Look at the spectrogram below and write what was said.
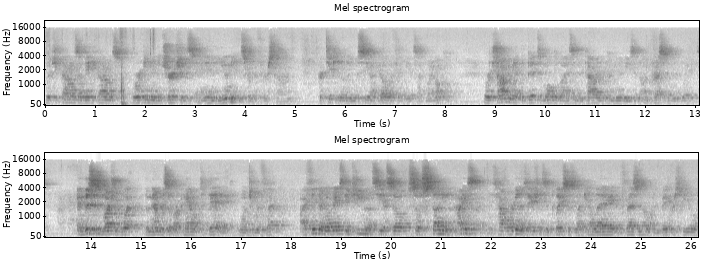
with Chicanos and Mexicanos working in the churches and in the unions for the first time, particularly with CIO affiliates like my uncle, were chomping at the bit to mobilize and empower their communities in unprecedented ways. And this is much of what the members of our panel today want to reflect on. I think that what makes the achievement of CSO so stunning in hindsight is how organizations in places like LA and Fresno and Bakersfield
